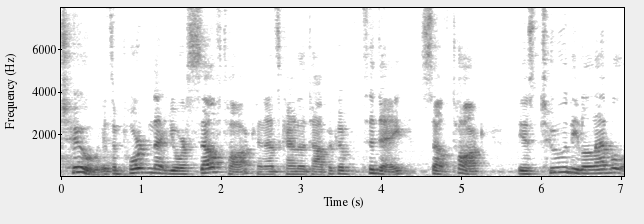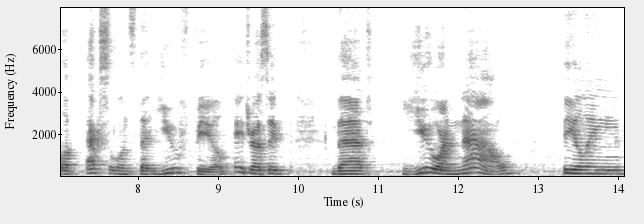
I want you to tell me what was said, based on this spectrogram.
Two, it's important that your self-talk, and that's kind of the topic of today, self-talk, is to the level of excellence that you feel, hey Tracy, that you are now feeling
